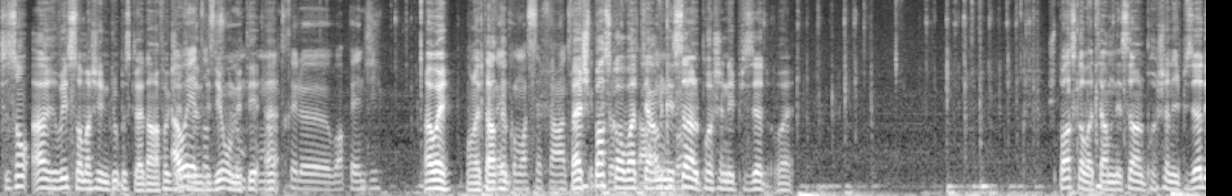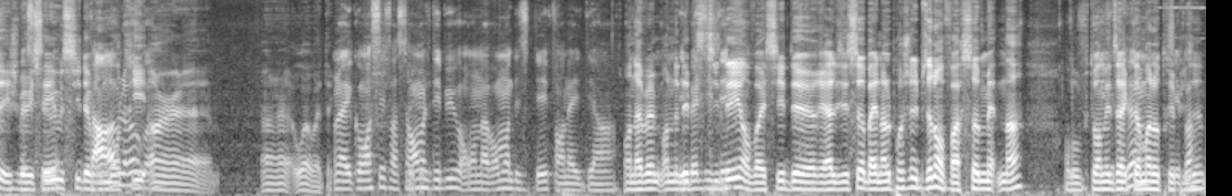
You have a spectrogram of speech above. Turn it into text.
qui se sont arrivés sur ma chaîne YouTube parce que la dernière fois que Ah j'ai oui, fait attends, une vidéo, on était à... le Warp NG. Ah ouais, on était en train a de... commencé à faire un truc. Ben, je et pense qu'on va terminer ça dans le prochain épisode, ouais. Je pense qu'on va terminer ça dans le prochain épisode et je vais essayer aussi de vous montrer un, euh, Ouais, ouais, On avait commencé, enfin c'est vraiment le début, on a vraiment des idées, enfin on a un... On, avait, on a Des des petites idées. idées. on va essayer de réaliser ça. Ben, dans le prochain épisode, on va faire ça maintenant. On va vous tourner directement à l'autre sais pas. épisode.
